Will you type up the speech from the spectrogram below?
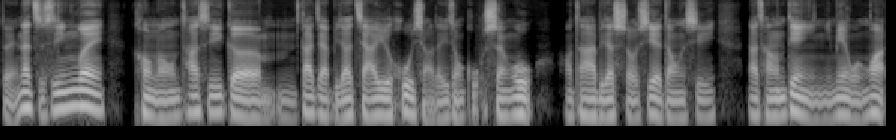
对，那只是因为恐龙它是一个嗯大家比较家喻户晓的一种古生物，然后大家比较熟悉的东西。那常常电影里面文化、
